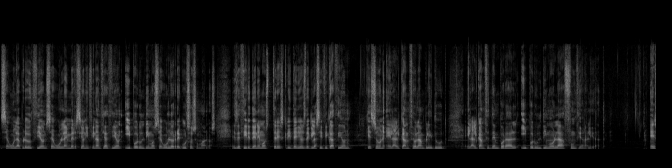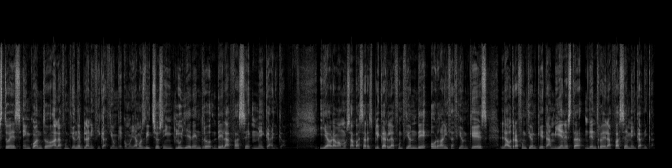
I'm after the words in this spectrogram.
según la producción, según la inversión y financiación y por último según los recursos humanos. Es decir, tenemos tres criterios de clasificación que son el alcance o la amplitud, el alcance temporal y por último la funcionalidad. Esto es en cuanto a la función de planificación, que como ya hemos dicho se incluye dentro de la fase mecánica. Y ahora vamos a pasar a explicar la función de organización, que es la otra función que también está dentro de la fase mecánica.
